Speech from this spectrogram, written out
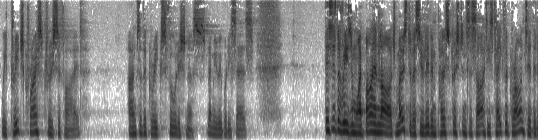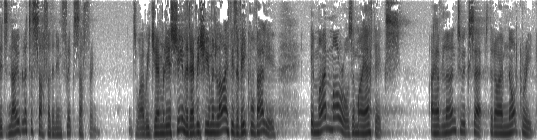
We preach Christ crucified unto the Greeks foolishness. Let me read what he says. This is the reason why, by and large, most of us who live in post-Christian societies take for granted that it's nobler to suffer than inflict suffering. It's why we generally assume that every human life is of equal value. In my morals and my ethics, I have learned to accept that I am not Greek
